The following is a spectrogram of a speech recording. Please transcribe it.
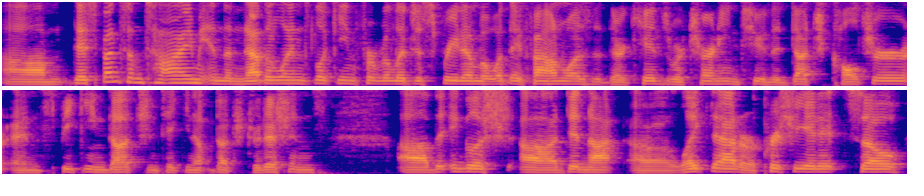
Um, they spent some time in the Netherlands looking for religious freedom, but what they found was that their kids were turning to the Dutch culture and speaking Dutch and taking up Dutch traditions. Uh, the English uh, did not uh, like that or appreciate it, so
